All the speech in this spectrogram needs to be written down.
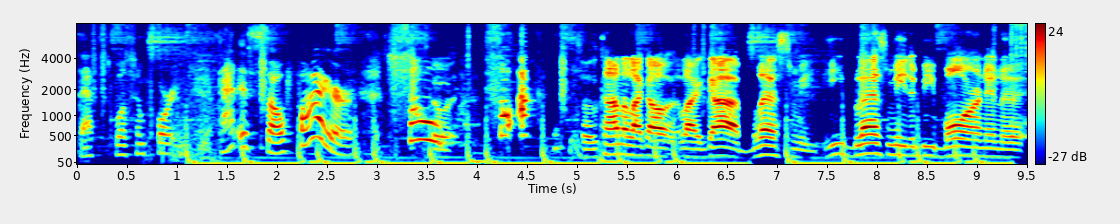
that's what's important. That is so fire. So, So I, So it's kind of like I like God blessed me. He blessed me to be born in the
